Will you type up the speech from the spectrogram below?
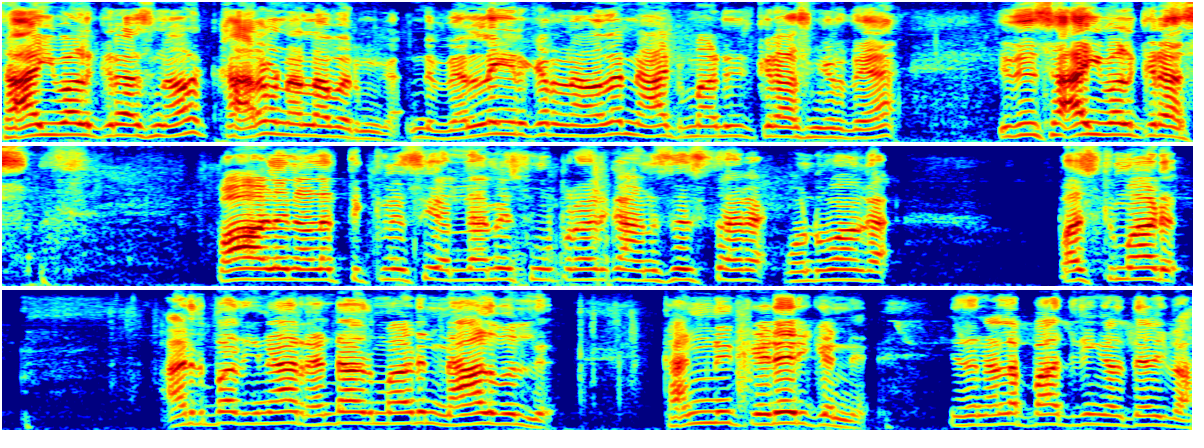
சாய்வால் கிராஸ்னால கறவை நல்லா வருங்க. இந்த வெள்ளை இருக்கிறதுனால தான் நாட்டு மாடு கிராஸுங்கிறது. இது சாய்வால் கிராஸ். பால் நல்ல திக்னஸ் எல்லாமே சூப்பராக இருக்குது அனுசரிச்சு தர கொண்டு வாங்க. ஃபஸ்ட்டு மாடு. அடுத்து பார்த்தீங்கன்னா ரெண்டாவது மாடு நாலு பல்லு கண்ணு கெடேரி கண்ணு. இதை நல்லா பார்த்துட்டீங்க தெளிவா?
